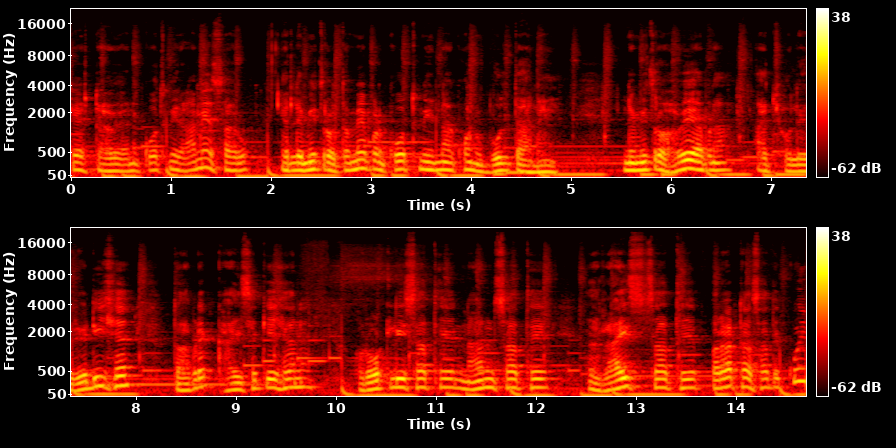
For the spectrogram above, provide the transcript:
ટેસ્ટ આવે અને કોથમીર આમે સારું. એટલે મિત્રો, તમે પણ કોથમીર નાખવાનું ભૂલતા નહીં. ને મિત્રો, હવે આપણા આ છોલે રેડી છે. તો આપણે ખાઈ શકીએ છીએ ને રોટલી સાથે, નાન સાથે, રાઈસ સાથે, પરાઠા સાથે, કોઈ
